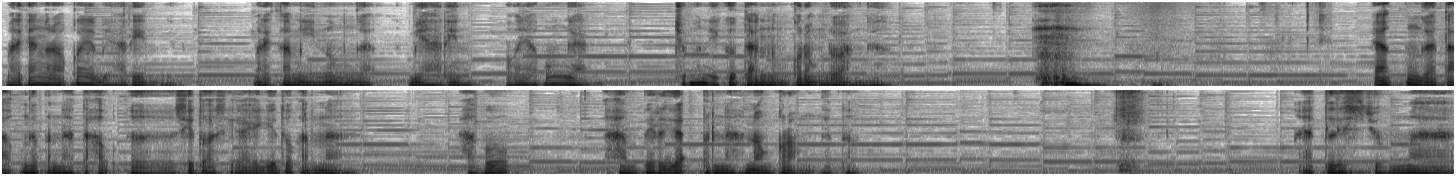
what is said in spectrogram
mereka ngerokok ya biarin gitu. Mereka minum nggak biarin. Pokoknya aku nggak. Cuman ikutan nongkrong doang gitu. ya aku nggak tahu nggak pernah tahu uh, situasi kayak gitu karena aku hampir gak pernah nongkrong gitu at least cuma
